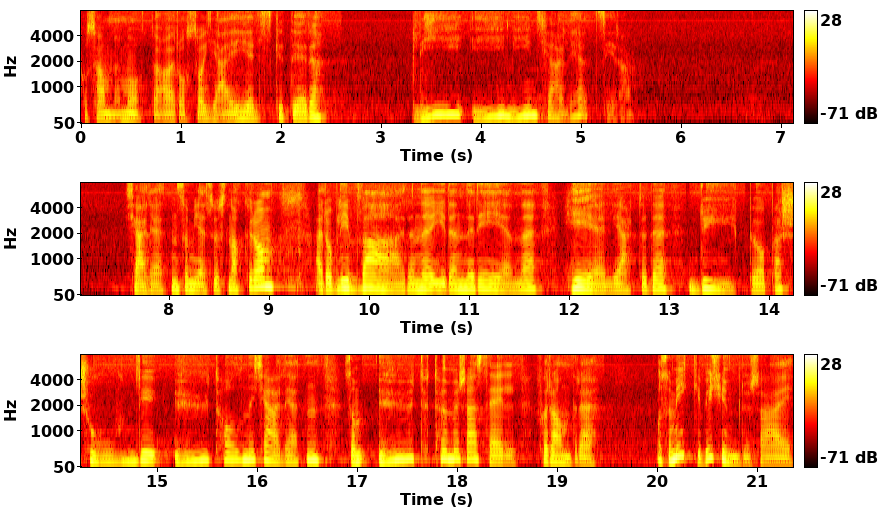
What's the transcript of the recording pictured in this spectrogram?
på samme måte har også jeg elsket dere. Bli i min kjærlighet, sier han. Kjærligheten som Jesus snakker om, er å bli værende i den rene, helhjertede, dype og personlig utholdende kjærligheten som uttømmer seg selv for andre, og som ikke bekymrer seg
